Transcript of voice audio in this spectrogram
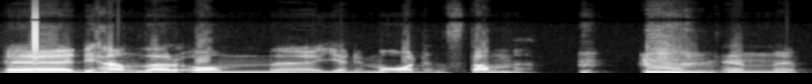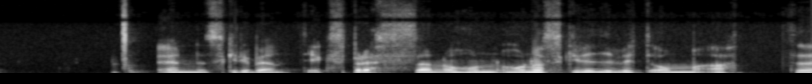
Eh, det handlar om eh, Jenny Madenstam, en, en skribent i Expressen och hon, hon har skrivit om att eh,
